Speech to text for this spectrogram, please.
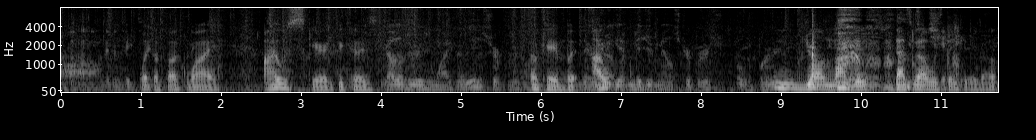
Oh, they didn't take what the fuck? Why? I was scared because That was the reason why I took the strippers. Okay, but I gonna get midget male strippers. Oh, y'all not good. That's what I was thinking about.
